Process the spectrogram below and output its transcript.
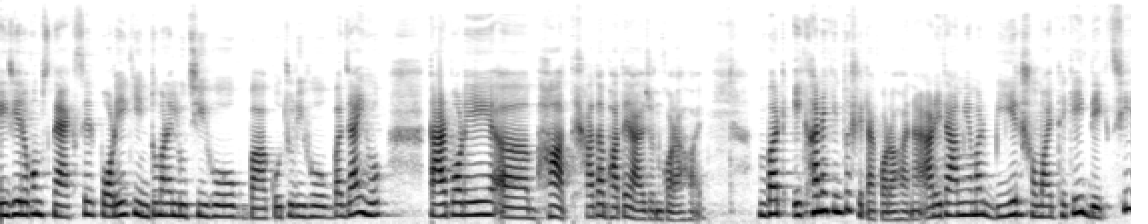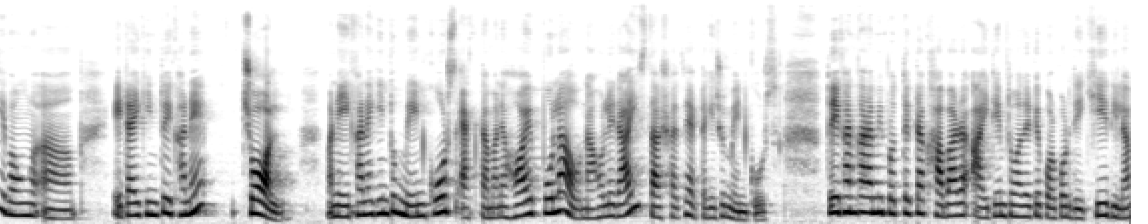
এই যে এরকম স্ন্যাক্সের পরেই কিন্তু মানে লুচি হোক বা কচুরি হোক বা যাই হোক, তারপরে ভাত, সাদা ভাতের আয়োজন করা হয়। বাট এখানে কিন্তু সেটা করা হয় না। আর এটা আমি আমার বিয়ের সময় থেকেই দেখছি এবং এটাই কিন্তু এখানে চল। মানে এখানে কিন্তু মেন কোর্স একটা মানে হয় পোলাও, না হলে রাইস তার সাথে একটা কিছু মেন কোর্স তো এখানকার আমি প্রত্যেকটা খাবার আইটেম তোমাদেরকে পরপর দেখিয়ে দিলাম।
